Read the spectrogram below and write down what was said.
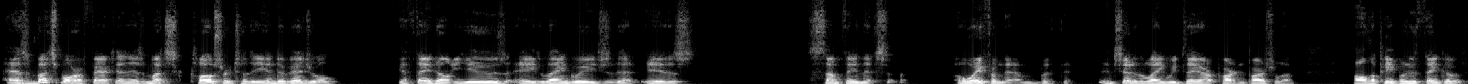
has much more effect and is much closer to the individual if they don't use a language that is something that's away from them, but instead of the language they are part and parcel of. All the people who think of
